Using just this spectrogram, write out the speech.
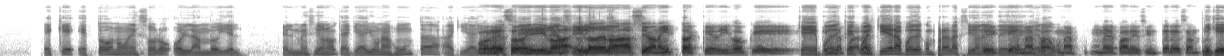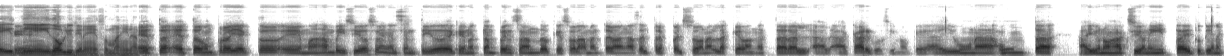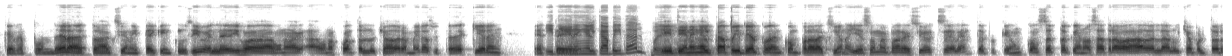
es que esto no es solo Orlando y él él mencionó que aquí hay una junta, aquí hay Por eso, y, lo, y lo de los accionistas, que dijo que... Que, puede, que, cualquiera puede comprar acciones de, que me, me, pareció interesante. Ni que ni IW tiene eso, imagínate. Esto, esto es un proyecto eh, más ambicioso en el sentido de que no están pensando que solamente van a ser tres personas las que van a estar al, al, a cargo, sino que hay una junta hay unos accionistas y tú tienes que responder a estos accionistas y que inclusive él le dijo a, una, a unos cuantos luchadores, mira, si ustedes quieren... Este, y tienen el capital, pues... Y tienen el capital, pueden comprar acciones y eso me pareció excelente porque es un concepto que no se ha trabajado en la lucha,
